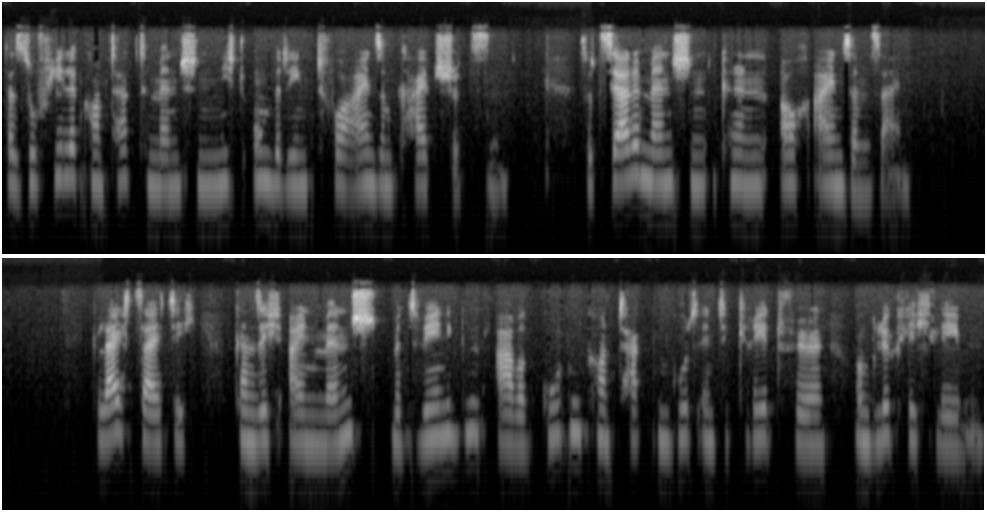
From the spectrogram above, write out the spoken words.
dass so viele Kontakte Menschen nicht unbedingt vor Einsamkeit schützen. Soziale Menschen können auch einsam sein. Gleichzeitig kann sich ein Mensch mit wenigen, aber guten Kontakten gut integriert fühlen und glücklich leben,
